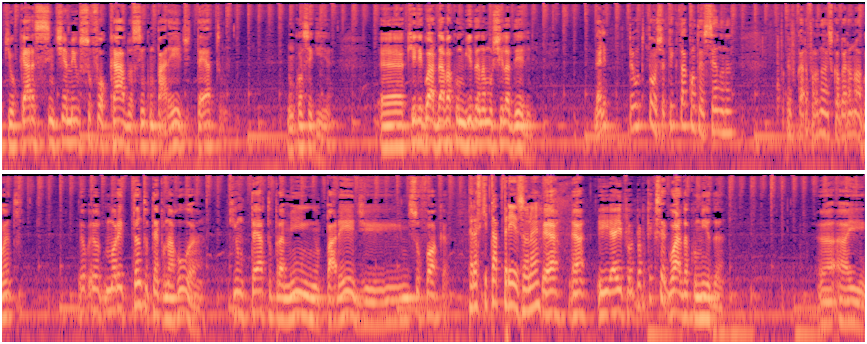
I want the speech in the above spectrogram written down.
que o cara se sentia meio sufocado, assim, com parede, teto. Não conseguia. É, que ele guardava comida na mochila dele. Daí ele pergunta, poxa, o que está acontecendo, né? Aí o cara falou, não, Escobar, eu não aguento. Eu, eu morei tanto tempo na rua que um teto para mim, parede, me sufoca. Parece que tá preso, né? É, é. E aí falou, por que, que você guarda comida ah, aí,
